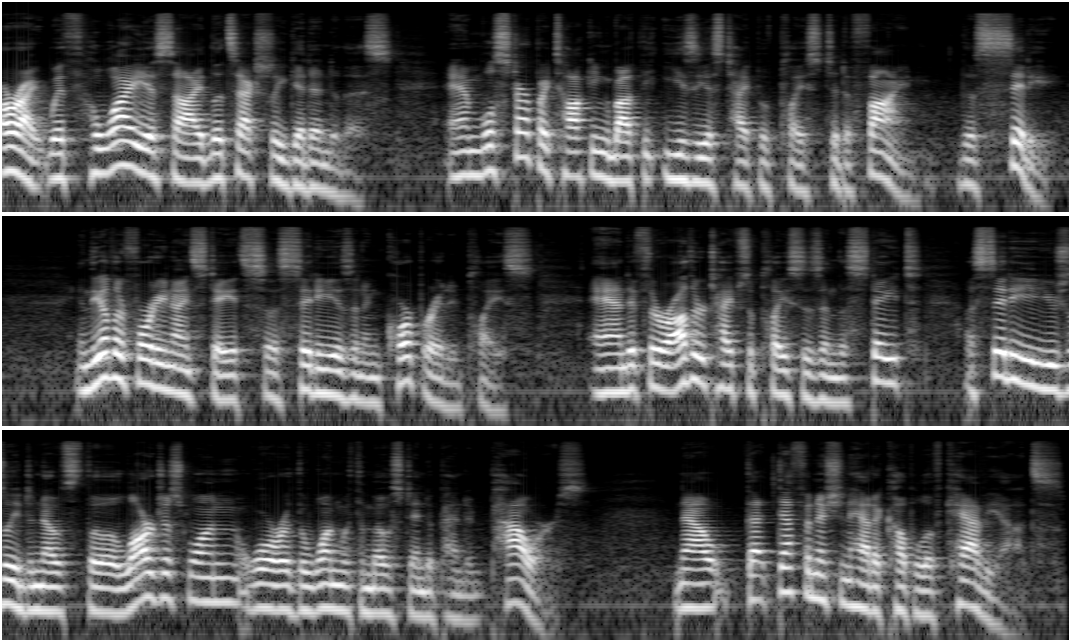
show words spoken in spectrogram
All right, with Hawaii aside, let's actually get into this. And we'll start by talking about the easiest type of place to define, the city. In the other 49 states, a city is an incorporated place, And if there are other types of places in the state, a city usually denotes the largest one or the one with the most independent powers. Now, that definition had a couple of caveats.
